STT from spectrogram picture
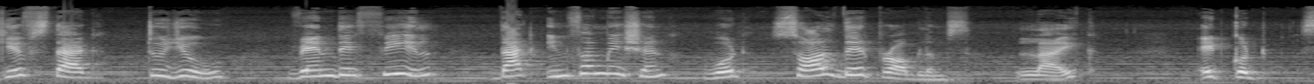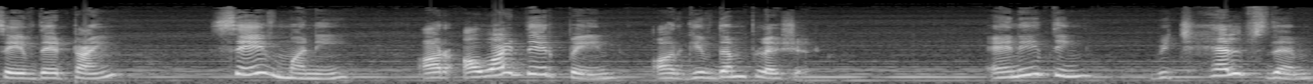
gives that to you when they feel that information would solve their problems, like it could save their time, save money, or avoid their pain or give them pleasure. Anything which helps them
